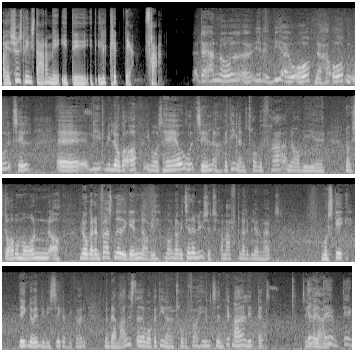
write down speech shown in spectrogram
Og jeg synes lige, vi starter med et, øh, et lille klip derfra. Der er noget øh, i det. Vi er jo åbne, har åbent ud til. Øh, vi, vi lukker op i vores have ud til, og gardinerne trukket fra, når vi, øh, når vi står op om morgenen, og lukker dem først ned igen, når vi, når vi tænder lyset om aftenen, når det bliver mørkt. Måske. Det er ikke nødvendigvis sikkert, at vi gør det. Men der er mange steder, hvor gardinerne er trukket for hele tiden. Det er meget lidt dansk, tænker det, jeg. Det,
